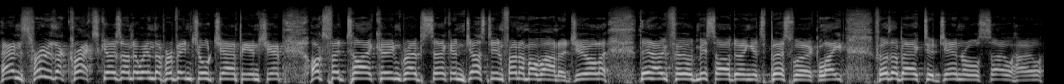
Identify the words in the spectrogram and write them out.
And through the cracks goes on to win the provincial championship. Oxford Tycoon grabs second just in front of Moana Jewel. Then Oakfield Missile doing its best work late. Further back to General Soho.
